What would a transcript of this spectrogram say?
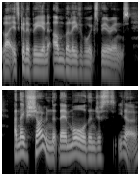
Like it's going to be an unbelievable experience and they've shown that they're more than just you know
